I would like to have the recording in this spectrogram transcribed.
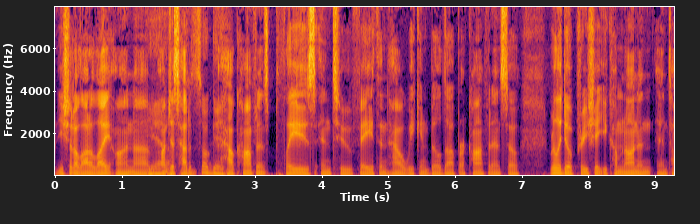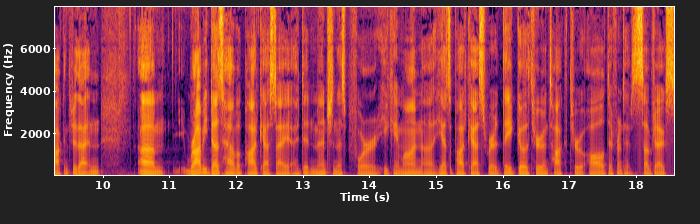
you shed a lot of light on um, Yeah, on just how to so good. how confidence plays into faith and how we can build up our confidence. So, really do appreciate you coming on and, and talking through that. And um, Robby does have a podcast. I, I didn't mention this before he came on. Uh, he has a podcast where they go through and talk through all different types of subjects,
